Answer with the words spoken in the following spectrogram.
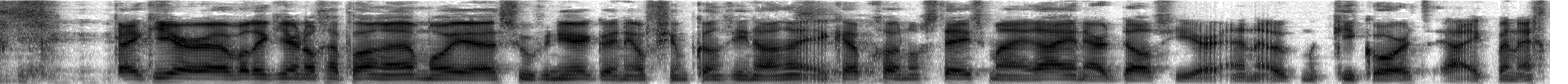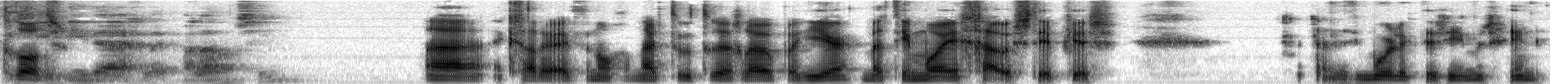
Kijk hier, wat ik hier nog heb hangen. Een mooie souvenir. Ik weet niet of je hem kan zien hangen. Ik heb gewoon nog steeds mijn Ryanair das hier. En ook mijn keycord. Ja, ik ben echt Zie ik trots. niet eigenlijk, maar laat me zien. Ik ga er even nog naartoe teruglopen. Hier, met die mooie goudstipjes. Het is moeilijk te zien misschien.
